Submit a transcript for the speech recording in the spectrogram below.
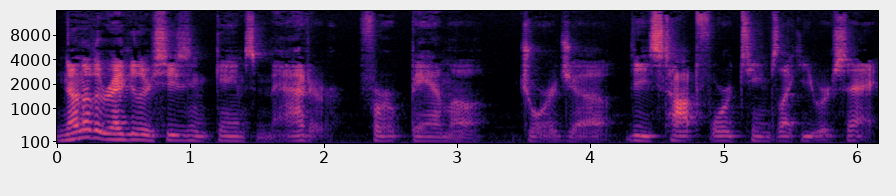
None of the regular season games matter for Bama, Georgia, these top four teams, like you were saying.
